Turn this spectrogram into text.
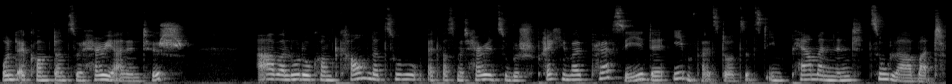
Und er kommt dann zu Harry an den Tisch. Aber Ludo kommt kaum dazu, etwas mit Harry zu besprechen, weil Percy, der ebenfalls dort sitzt, ihn permanent zulabert.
